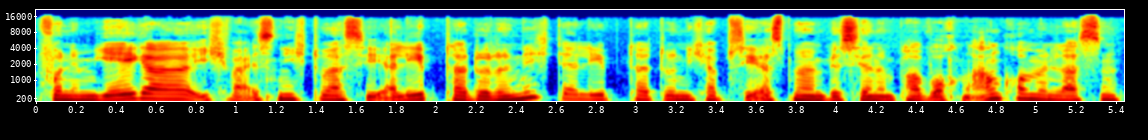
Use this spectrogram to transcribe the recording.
von einem Jäger. Ich weiß nicht, was sie erlebt hat oder nicht erlebt hat. Und ich habe sie erst mal ein bisschen ein paar Wochen ankommen lassen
